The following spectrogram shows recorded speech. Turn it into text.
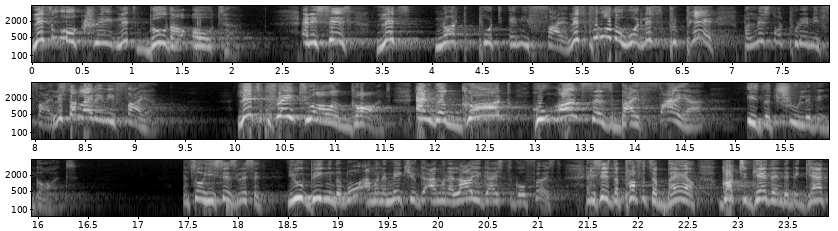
let's all create, let's build our altar. And he says, Let's not put any fire. Let's put all the wood, let's prepare, but let's not put any fire. Let's not light any fire. Let's pray to our God. And the God who answers by fire is the true living God. And so he says, Listen, you being the more, I'm going to make you, I'm going to allow you guys to go first. And he says, The prophets of Baal got together and they began,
